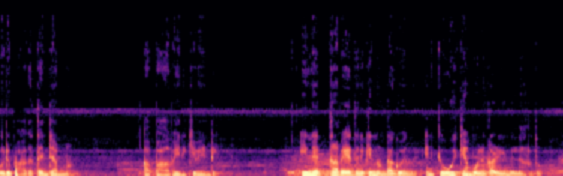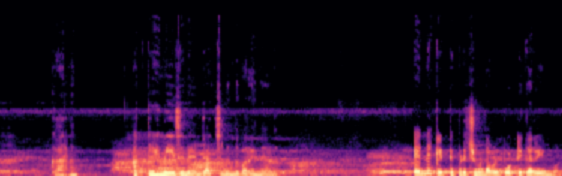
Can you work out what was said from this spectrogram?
ഒരു ഭാഗത്ത് എന്റെ അമ്മ ആ പാവ എനിക്ക് വേണ്ടി. ഇന്ന് എത്ര വേദനിക്കുന്നുണ്ടാകുമെന്ന് എനിക്ക് ഊഹിക്കാൻ പോലും കഴിയുന്നില്ല ഹൃദു കാരണം അത്രയും നീചന എന്റെ അച്ഛനെന്ന് പറയുന്നയാൾ എന്നെ കെട്ടിപ്പിടിച്ചുകൊണ്ട് അവൾ പൊട്ടിക്കരയുമ്പോൾ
